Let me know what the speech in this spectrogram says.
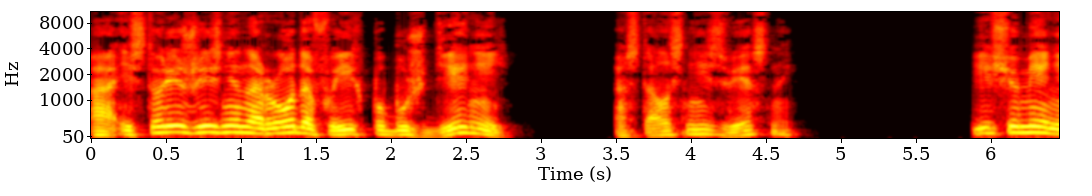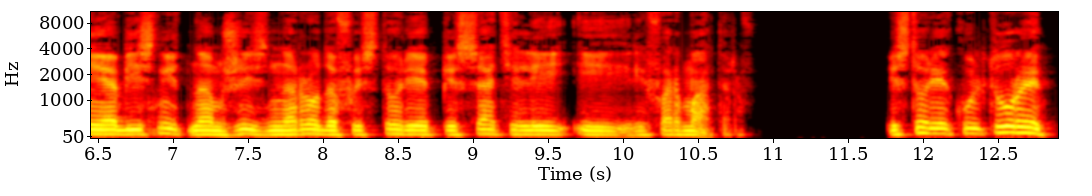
А история жизни народов и их побуждений осталась неизвестной. Еще менее объяснит нам жизнь народов история писателей и реформаторов. История культуры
